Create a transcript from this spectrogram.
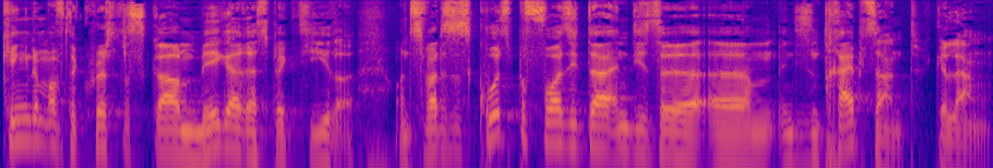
Kingdom of the Crystal Skull mega respektiere. Und zwar, das ist kurz bevor sie da in diese ähm, in diesen Treibsand gelangen.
